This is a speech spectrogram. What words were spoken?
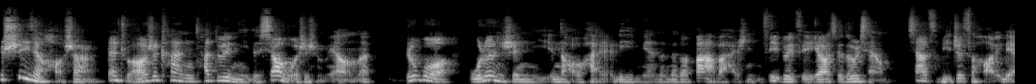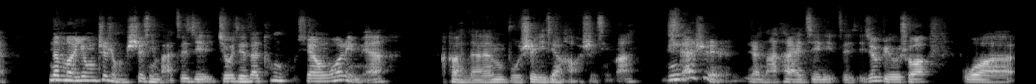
是一件好事儿，但主要是看他对你的效果是什么样的。如果无论是你脑海里面的那个爸爸，还是你自己对自己要求都是想下次比这次好一点，那么用这种事情把自己纠结在痛苦漩涡里面，可能不是一件好事情吧？应该是拿它来激励自己。就比如说，我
